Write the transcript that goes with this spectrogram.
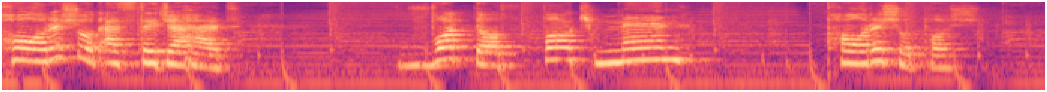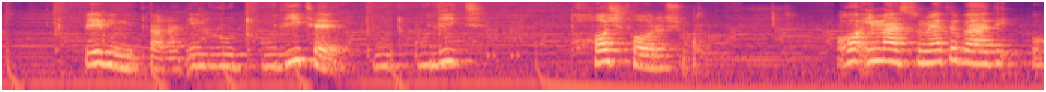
پاره شد از سه جهت. What the fuck man? پاره شد پاش. ببینید فقط این رودگولیته رودگولیت پاش پاره شد. آقا این مسئولیت بعدی. اوه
